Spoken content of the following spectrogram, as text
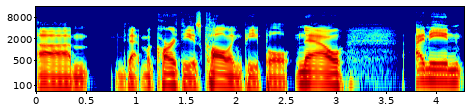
um, that McCarthy is calling people. Now, I mean,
